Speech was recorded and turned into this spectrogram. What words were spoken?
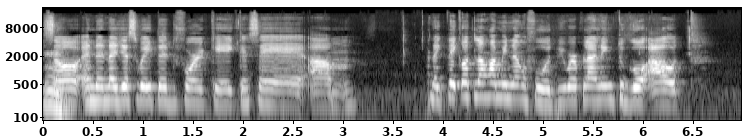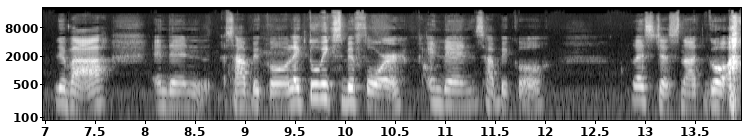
So, and then I just waited for Kay kasi, um, nag-take out lang kami ng food. We were planning to go out, di ba? And then, sabi ko, like two weeks before, and then sabi ko, let's just not go out.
